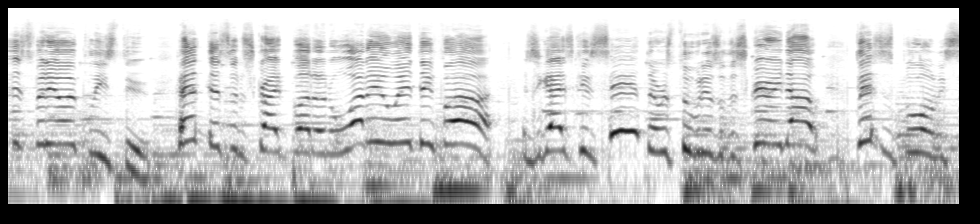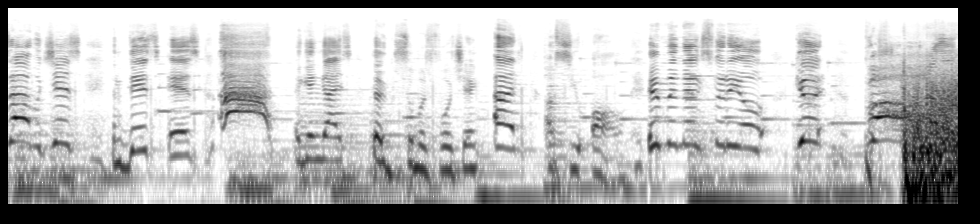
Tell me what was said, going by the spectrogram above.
this video, please do hit the subscribe button. What are you waiting for? As you guys can see, there is two videos on the screen right now. This is bologna sandwiches, and this is ah. Again, guys, thank you so much for watching, and I'll see you all in the next video. Goodbye.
